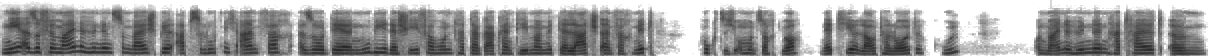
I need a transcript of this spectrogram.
Nee, also für meine Hündin zum Beispiel absolut nicht einfach. Also der Nubi, der Schäferhund, hat da gar kein Thema mit. Der latscht einfach mit, guckt sich um und sagt, ja, nett hier, lauter Leute, cool. Und meine Hündin hat halt ähm,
